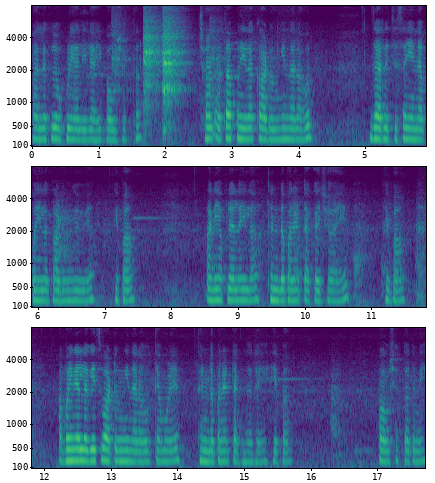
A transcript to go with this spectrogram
पालकला उकळी आलेली आहे. पाहू शकता. छान आता आपण हिला काढून घेणार आहोत. जाऱ्याच्या साह्याने आपण हिला काढून घेऊया. हे पहा. आणि आपल्याला हिला थंड पाण्यात टाकायचे आहे. हे पहा. आपण हिला लगेच वाटून घेणार आहोत. त्यामुळे थंड पाण्यात टाकणार आहे. हे पहा. पाहू शकता तुम्ही.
